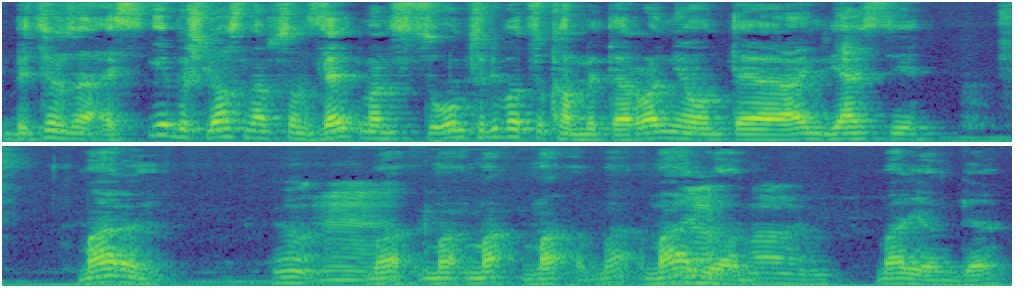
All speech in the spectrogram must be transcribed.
beziehungsweise als ihr beschlossen habt, von Seltmanns zu uns rüberzukommen mit der Ronja und der, einen, wie heißt die? Maren. Ja. Ma, ma, ma, ma, ma, Ja, Marion. Marion. Marion, gell?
